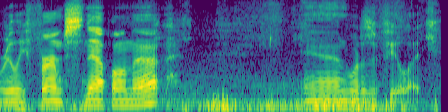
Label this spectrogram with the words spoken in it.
really firm snap on that. And what does it feel like?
